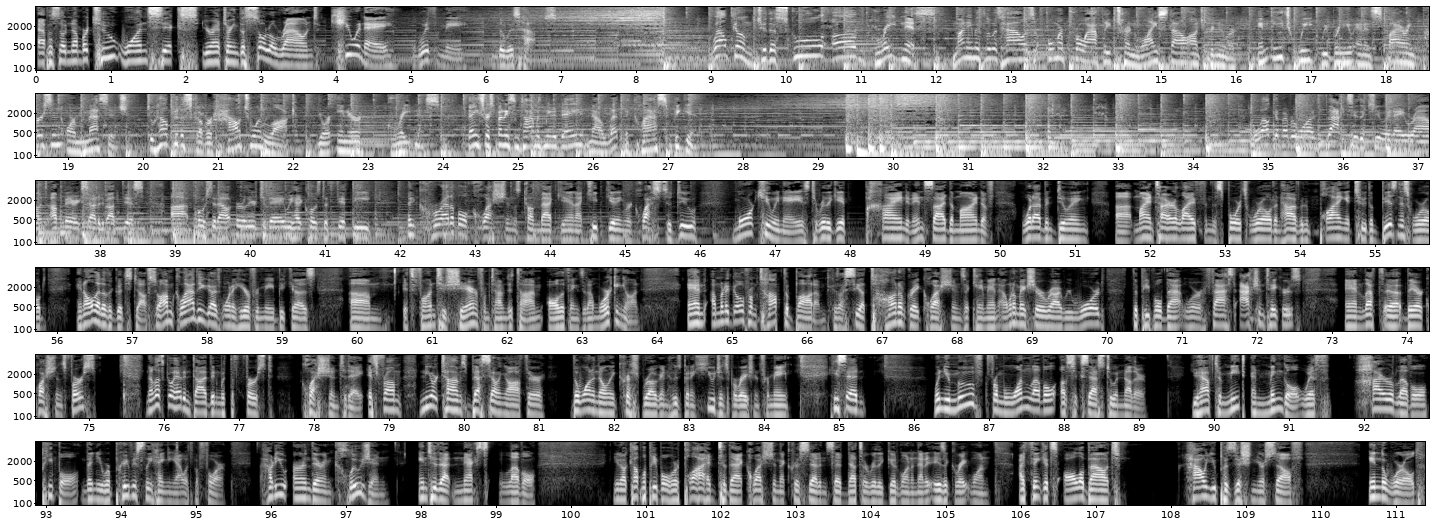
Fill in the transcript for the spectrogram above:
Episode number 216. You're entering the solo round Q&A with me, Lewis Howes. Welcome to the School of Greatness. My name is Lewis Howes, former pro athlete turned lifestyle entrepreneur. And each week we bring you an inspiring person or message to help you discover how to unlock your inner greatness. Thanks for spending some time with me today. Now let the class begin. Welcome everyone back to the Q&A round. I'm very excited about this. Uh, posted out earlier today. We had close to 50 incredible questions come back in. I keep getting requests to do more Q&As to really get behind and inside the mind of what I've been doing uh, my entire life in the sports world and how I've been applying it to the business world and all that other good stuff. So I'm glad that you guys want to hear from me because um, it's fun to share from time to time all the things that I'm working on. And I'm going to go from top to bottom because I see a ton of great questions that came in. I want to make sure I reward the people that were fast action takers and left uh, their questions first. Now let's go ahead and dive in with the first question today. It's from New York Times bestselling author, the one and only Chris Brogan, who's been a huge inspiration for me. He said, When you move from one level of success to another, you have to meet and mingle with higher level people than you were previously hanging out with before? How do you earn their inclusion into that next level? You know, a couple people replied to that question that Chris said and said that's a really good one and that it is a great one. I think it's all about how you position yourself in the world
